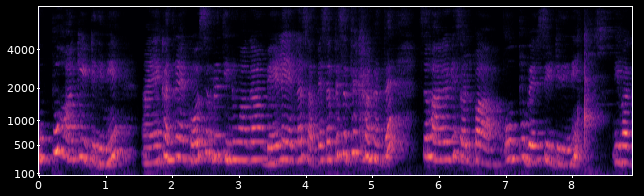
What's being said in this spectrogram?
ಉಪ್ಪು ಹಾಕಿ ಇಟ್ಟಿದ್ದೀನಿ. ಯಾಕಂದರೆ ಕೋಸಂಬರಿ ತಿನ್ನುವಾಗ ಬೇಳೆ ಎಲ್ಲ ಸಪ್ಪೆ ಸಪ್ಪೆ ಸಪ್ಪೆ ಕಾಣುತ್ತೆ. ಸೊ ಹಾಗಾಗಿ ಸ್ವಲ್ಪ ಉಪ್ಪು ಬೆರೆಸಿ ಇಟ್ಟಿದ್ದೀನಿ. ಇವಾಗ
